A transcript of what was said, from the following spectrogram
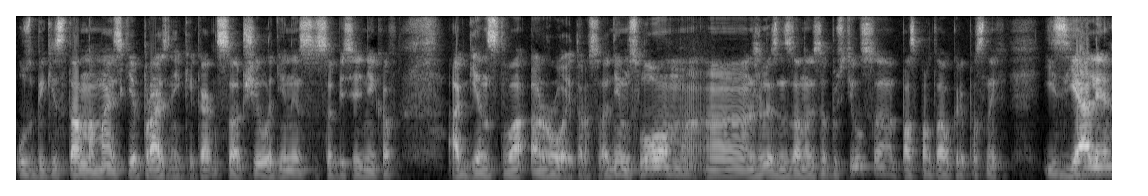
Узбекистан на майские праздники, как сообщил один из собеседников агентства Reuters. Одним словом, э, железный занавес опустился, паспорта у крепостных изъяли,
